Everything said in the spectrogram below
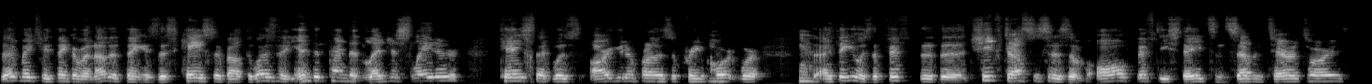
that makes me think of another thing. Is this case about the what is the independent legislator case that was argued in front of the Supreme Court, where Yeah. I think it was the fifth, the, the chief justices of all fifty states and seven territories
